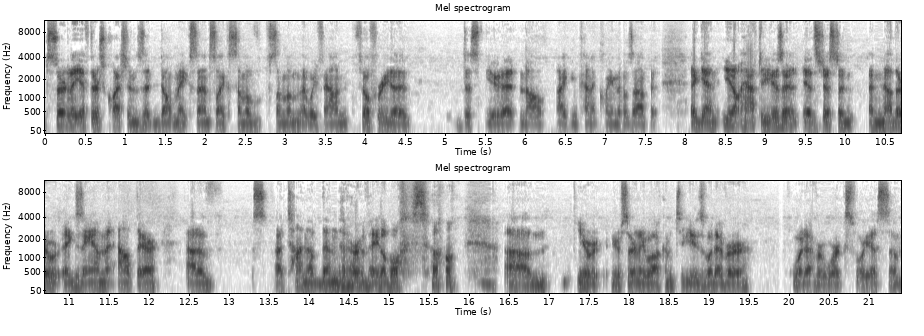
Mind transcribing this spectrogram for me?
certainly if there's questions that don't make sense, like some of, some of them that we found, feel free to dispute it and I'll, I can kind of clean those up. But again, you don't have to use it. It's just an, another exam out there out of a ton of them that are available. So um, you're you're certainly welcome to use whatever whatever works for you. So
